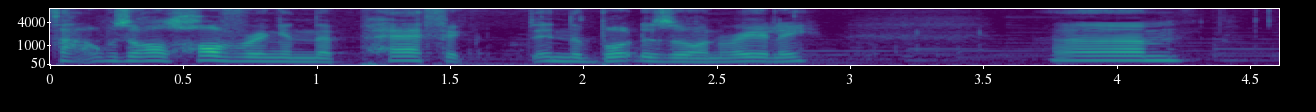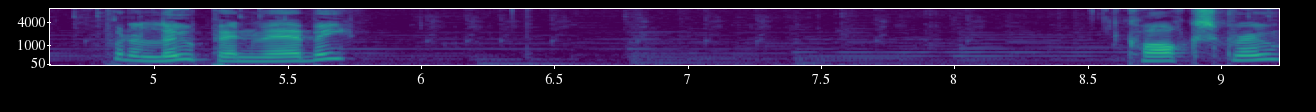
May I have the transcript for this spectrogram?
That, was all hovering in the perfect, in the butter zone really. Um, put a loop in maybe. Corkscrew.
